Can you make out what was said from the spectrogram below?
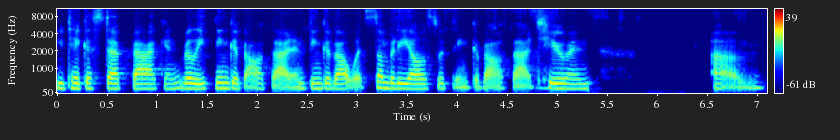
you take a step back and really think about that and think about what somebody else would think about that too. And um,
